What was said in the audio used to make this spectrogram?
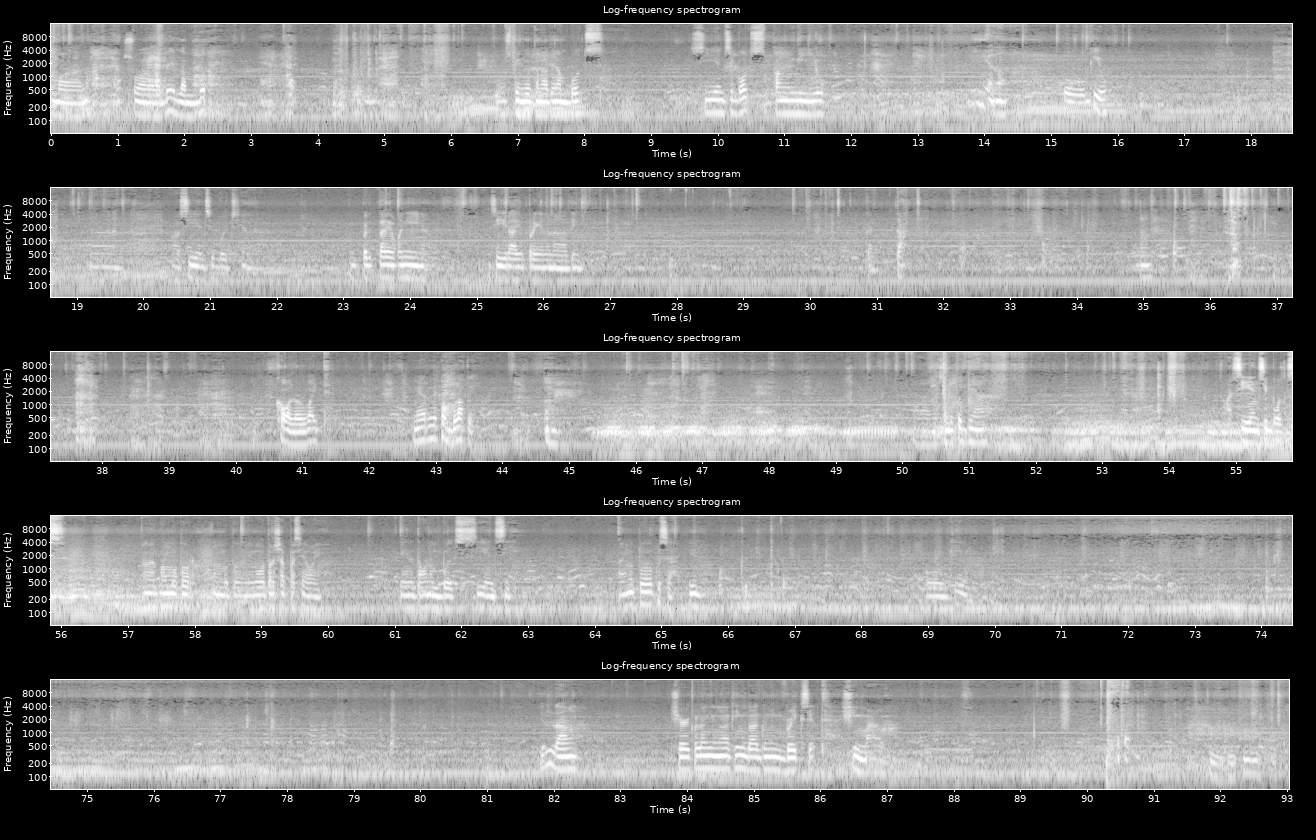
mga ano, suabe, lambot. Tapos pinunta natin ang bolts. CNC bolts pang Mio. Ayan o. Pogi o. Ah, CNC bolts yan. Nagpalit tayo kanina. Nasira yung preno natin. Hmm. Color white. Meron ito black eh. Ayan, sa likod niya mga CNC bolts ah, pang motor ng motor motor shop kasi ako eh tingnan ako ng bolts CNC ay mag-focus ah. Yun. Good. Okay. Yun lang. Share ko lang yung aking bagong brake set. Shimano hmm, hmm, hmm.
